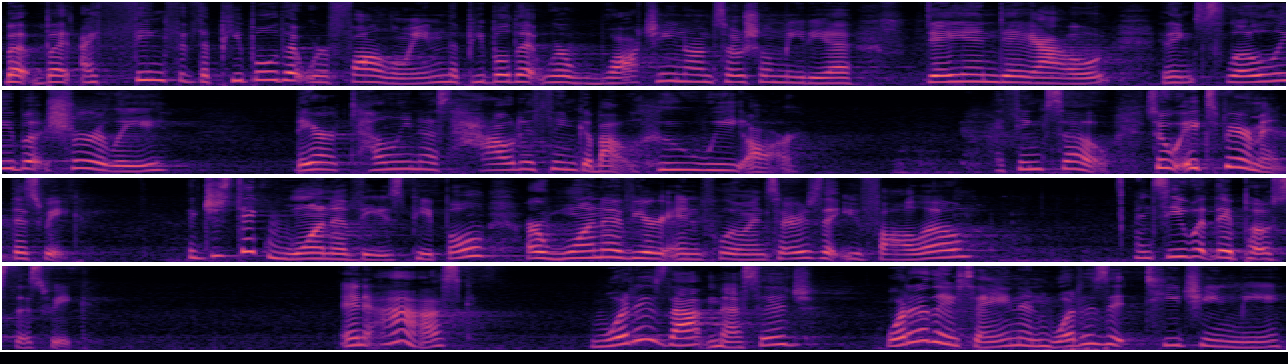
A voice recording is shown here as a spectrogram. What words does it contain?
But, but I think that the people that we're following, the people that we're watching on social media day in, day out, I think slowly but surely, they are telling us how to think about who we are. I think so. So experiment this week. Like just take one of these people or one of your influencers that you follow and see what they post this week. And ask, what is that message? What are they saying and what is it teaching me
